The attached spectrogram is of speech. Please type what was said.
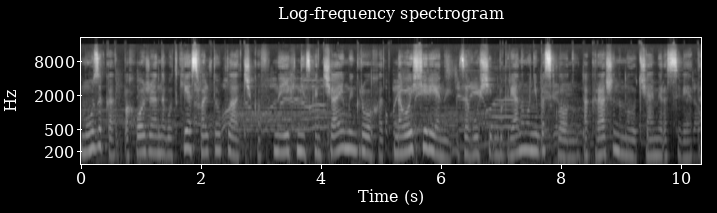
Музыка, похожая на гудки асфальтоукладчиков, на их нескончаемый грохот, на вой сирены, зовущий к багряному небосклону, окрашенному лучами рассвета.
